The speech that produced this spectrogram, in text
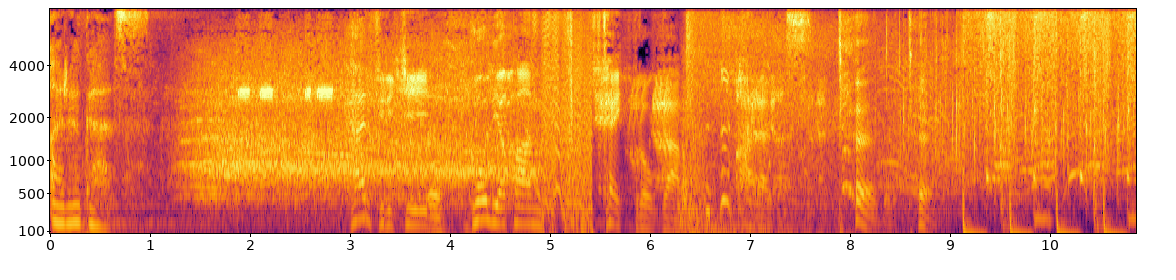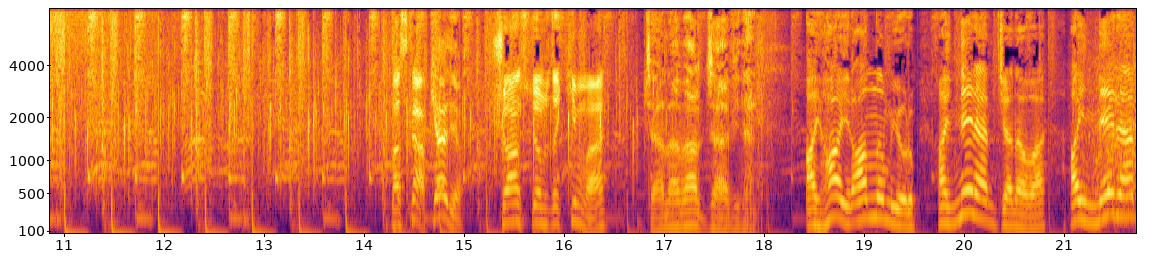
Aragaz, Her friki gol yapan tek program. Aragaz. Pascal Gel ya. şu an stüdyomuzda kim var? Canavar Cavidan. Ay hayır anlamıyorum. Ay nerem canavar. Ay nerem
